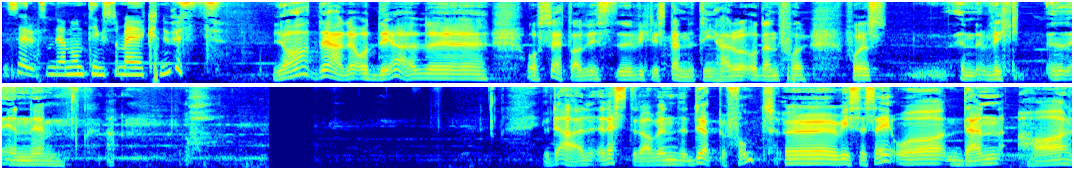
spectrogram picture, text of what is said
Det ser ut som det er noen ting som er knust. Ja, det er det. Og det er eh, også et av de virkelig spennende ting her. Og, og den får, får en, en, en, en Jo, det er rester av en døpefont, øh, viser seg. Og den har,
